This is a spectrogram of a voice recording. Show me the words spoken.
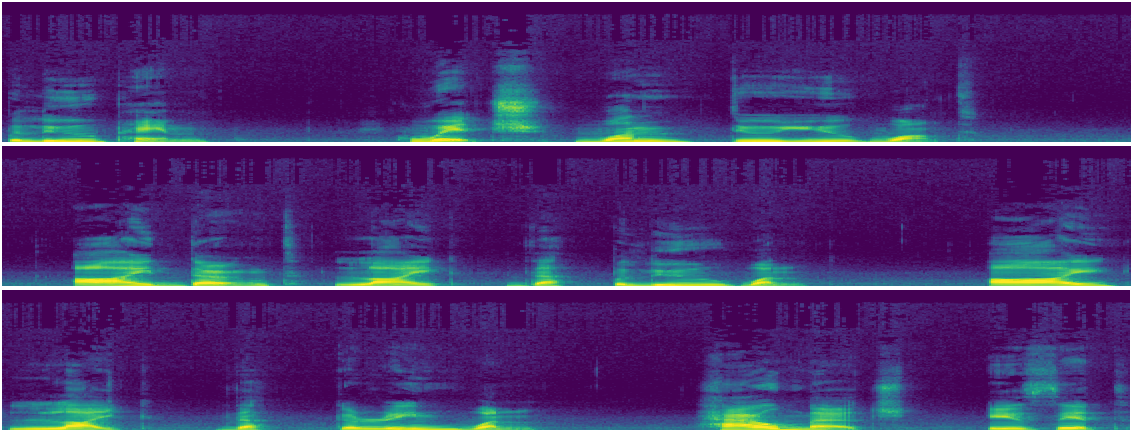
blue pen. Which one do you want? I don't like the blue one. I like the green one. How much is it?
